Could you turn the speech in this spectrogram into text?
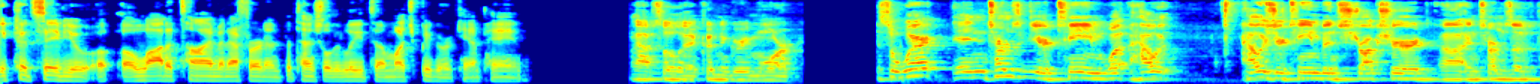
it could save you a, a lot of time and effort and potentially lead to a much bigger campaign. Absolutely. I couldn't agree more. So where, in terms of your team, what, how, how has your team been structured uh, in terms of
